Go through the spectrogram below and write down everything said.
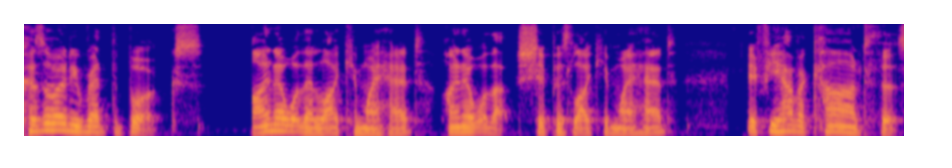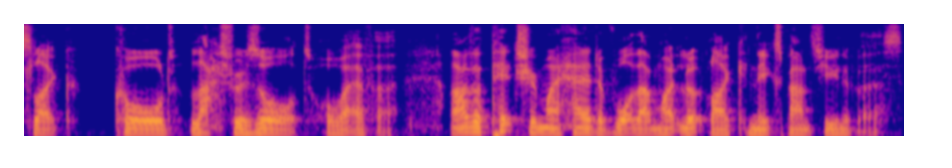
because I've only read the books, I know what they're like in my head. I know what that ship is like in my head. If you have a card that's like called Last Resort or whatever, I have a picture in my head of what that might look like in the Expanse universe.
